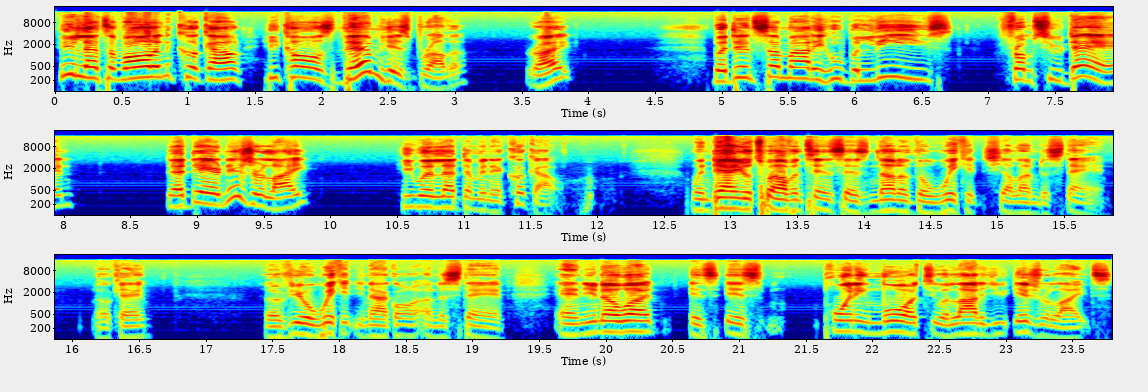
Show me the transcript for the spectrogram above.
he lets them all in the cookout. He calls them his brother, right? But then somebody who believes from Sudan that they're an Israelite, he wouldn't let them in their cookout. When Daniel 12 and 10 says, None of the wicked shall understand. Okay? So if you're wicked, you're not going to understand. And you know what? It's, it's pointing more to a lot of you Israelites.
